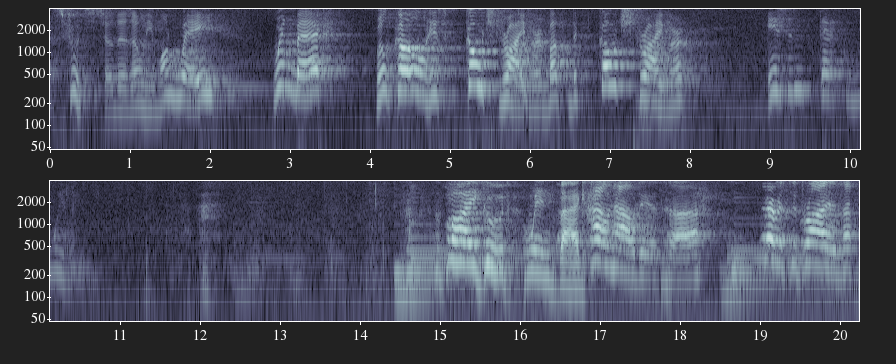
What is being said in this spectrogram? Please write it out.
his foot, so there's only one way. Windbag will call his coach driver, but the coach driver isn't that willing. My good windbag. How now, dear sir? Where is the drive, that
